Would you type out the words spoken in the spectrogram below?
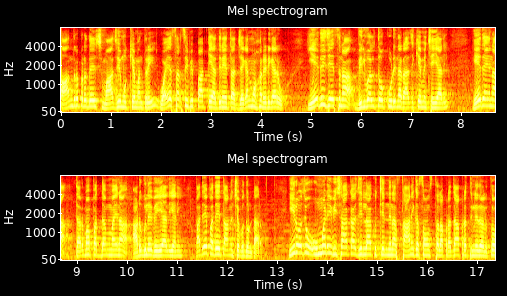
ఆంధ్రప్రదేశ్ మాజీ ముఖ్యమంత్రి వైఎస్ఆర్సీపీ పార్టీ అధినేత జగన్మోహన్ రెడ్డి గారు ఏది చేసినా విలువలతో కూడిన రాజకీయమే చేయాలి. ఏదైనా ధర్మబద్ధమైన అడుగులే వేయాలి అని పదే పదే తాను చెబుతుంటారు. ఈరోజు ఉమ్మడి విశాఖ జిల్లాకు చెందిన స్థానిక సంస్థల ప్రజాప్రతినిధులతో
